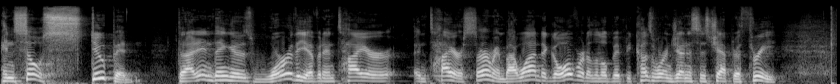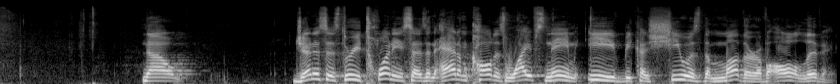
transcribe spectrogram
and so stupid that I didn't think it was worthy of an entire, entire sermon, but I wanted to go over it a little bit because we're in Genesis chapter 3. Now, Genesis 3.20 says, And Adam called his wife's name Eve because she was the mother of all living.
